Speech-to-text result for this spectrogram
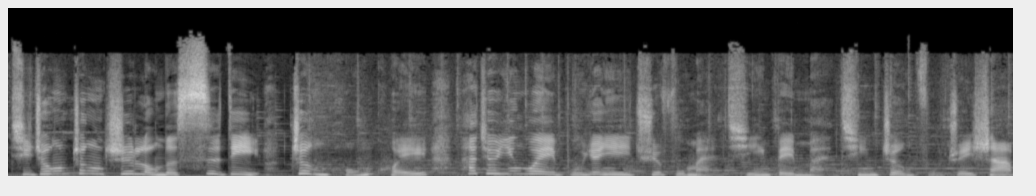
其中郑芝龙的四弟郑鸿逵，他就因为不愿意屈服满清，被满清政府追杀。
